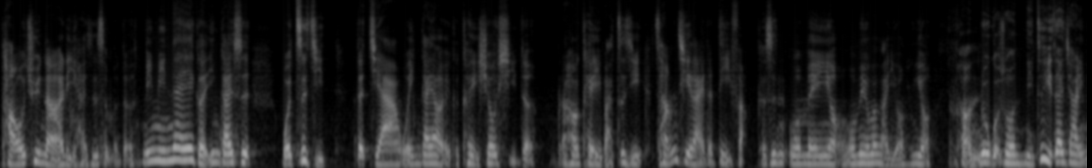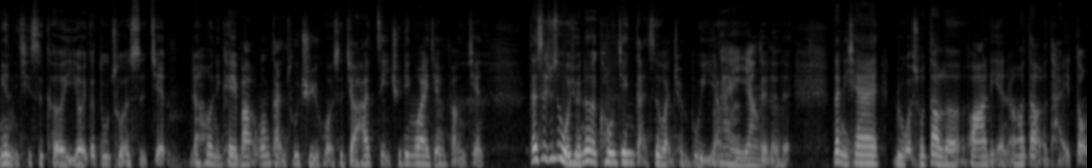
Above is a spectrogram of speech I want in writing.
逃去哪里还是什么的。明明那一个应该是我自己。的家，我应该要有一个可以休息的，然后可以把自己藏起来的地方。可是我没有，我没有办法拥有。好，如果说你自己在家里面，你其实可以有一个独处的时间，然后你可以把老公赶出去，或者是叫他自己去另外一间房间。但是，就是我觉得那个空间感是完全不一样，不太一样。对对对。那你现在如果说到了花莲，然后到了台东，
